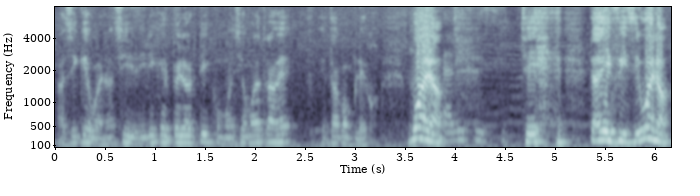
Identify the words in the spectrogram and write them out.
Así que bueno, sí, dirige el pelo Ortiz, como decíamos la otra vez, está complejo. Bueno, Está difícil. Sí, está difícil. Bueno,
